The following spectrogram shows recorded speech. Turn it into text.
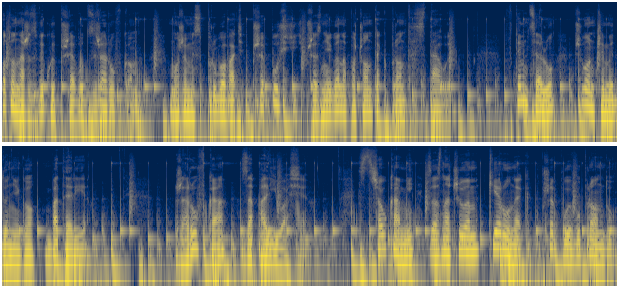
Oto nasz zwykły przewód z żarówką. Możemy spróbować przepuścić przez niego na początek prąd stały. W tym celu przyłączymy do niego baterię. Żarówka zapaliła się. Strzałkami zaznaczyłem kierunek przepływu prądu.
